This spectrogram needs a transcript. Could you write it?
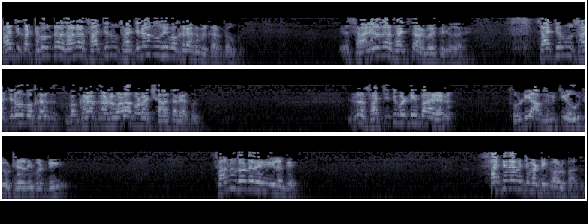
ਸੱਚ ਇਕੱਠ ਹੁੰਦਾ ਸਾਰਾ ਸੱਚ ਨੂੰ ਸੱਚ ਨਾਲ ਤੁਸੀਂ ਵੱਖਰਾ ਕਿਵੇਂ ਕਰ ਦੋਗੇ? ਇਹ ਸਾਰਿਆਂ ਦਾ ਸੱਚ ਧਰਮ ਇੱਕ ਜਗ੍ਹਾ ਹੈ। ਸੱਚ ਨੂੰ ਸੱਚ ਨੂੰ ਵੱਖਰਾ ਵੱਖਰਾ ਕਰਨ ਵਾਲਾ ਬੜਾ ਛਾਤਰ ਹੈ ਕੋਈ। ਜਿਹੜਾ ਸੱਚ 'ਚ ਵੱਡੀ ਭਾਰ ਹੈ ਨਾ। ਤੁਹਾਡੀ ਆਪਸ ਵਿੱਚ ਹੀ ਹੋਊ ਝੂਠਿਆਂ ਦੀ ਵੱਡੀ। ਸਾਨੂੰ ਤੁਹਾਡੇ ਦੇ ਕੀ ਲੱਗੇ? ਸੱਚ ਦੇ ਵਿੱਚ ਵੱਡੀ ਕੌਣ ਪਾ ਦੂ?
